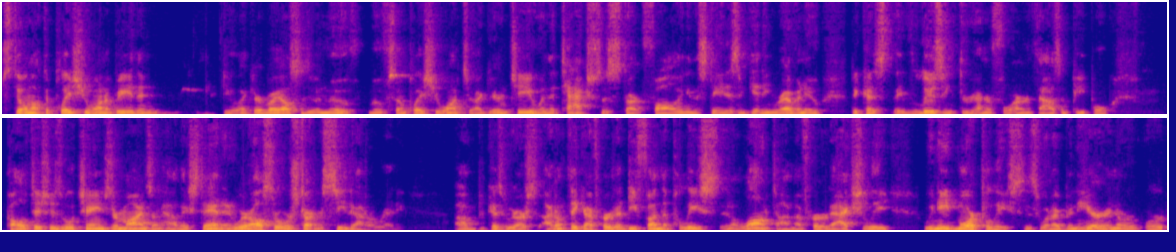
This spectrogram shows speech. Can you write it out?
still not the place you want to be, then do like everybody else is doing. Move, move someplace you want to. I guarantee you, when the taxes start falling and the state isn't getting revenue because they're losing 300, 400,000 people, politicians will change their minds on how they stand. And we're also we're starting to see that already um, because we are. I don't think I've heard a defund the police in a long time. I've heard actually we need more police is what I've been hearing. Or or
